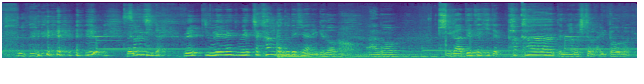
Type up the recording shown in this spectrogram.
それめっちゃ感覚的やねんけど、あの木が出てきてパカーンってなる人がいっぱいおるわけ。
